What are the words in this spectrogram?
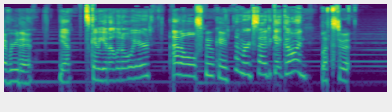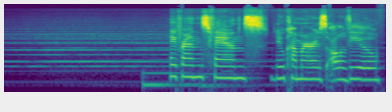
every day. Yep, it's gonna get a little weird, And a little spooky. and we're excited to get going. Let's do it. Hey, friends, fans, newcomers, all of you.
